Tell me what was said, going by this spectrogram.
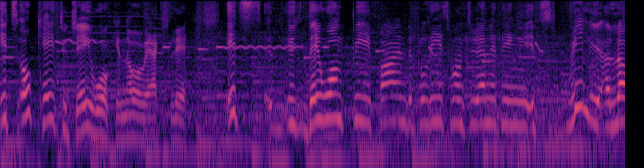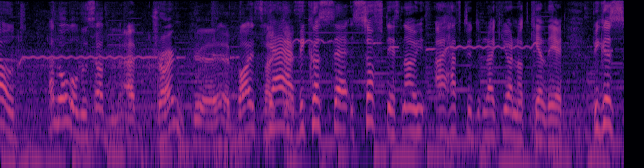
It's okay to jaywalk in Norway actually. It's, they won't be fined, the police won't do anything. It's really allowed. And all of a sudden, a drunk uh, bicyclist. Yeah, because uh, softies, now I have to, like you're not killed here. Because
